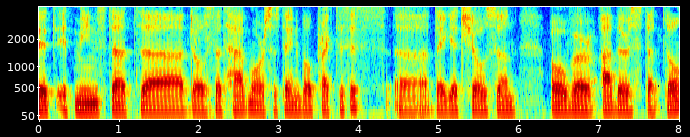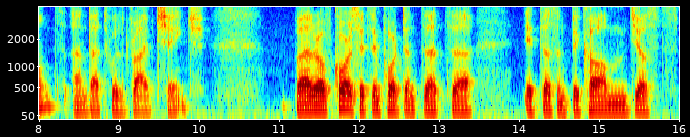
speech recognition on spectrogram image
it, it means that uh, those that have more sustainable practices uh, they get chosen over others that don't and that will drive change. But of course it's important that uh, it doesn't become just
